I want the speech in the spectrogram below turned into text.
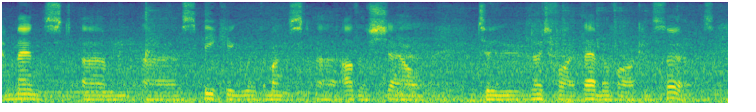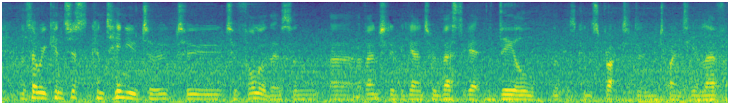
commenced um, uh, speaking with amongst uh, others Shell to notify them of our concerns. And so we can just continue to, to, to follow this and uh, eventually began to investigate the deal that was constructed in 2011.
